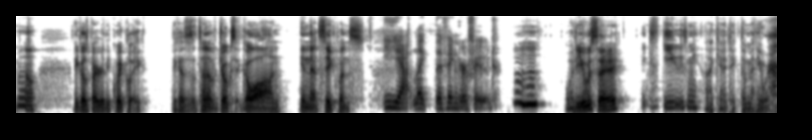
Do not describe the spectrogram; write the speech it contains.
Well, it goes by really quickly because there's a ton of jokes that go on in that sequence. Yeah, like the finger food. Mm-hmm. What do you say? Excuse me? I can't take them anywhere.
